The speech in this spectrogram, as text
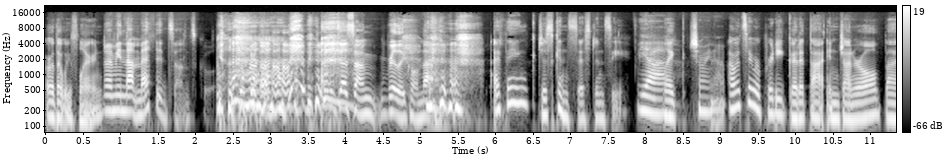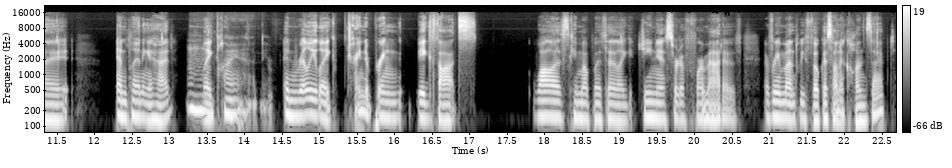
or that we've learned, I mean that method sounds cool. but it does sound really cool now. I think, just consistency. yeah. Like showing up. I would say we're pretty good at that in general, but and planning ahead. Mhm. Like- planning ahead. Yeah. and really like trying to bring big thoughts. Wallis came up with a like genius sort of format of every month we focus on a concept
